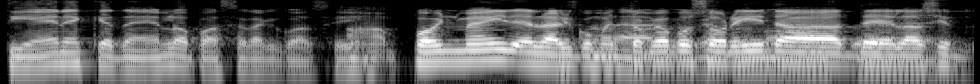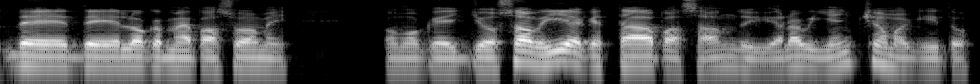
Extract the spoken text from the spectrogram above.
Tienes que tenerlo para hacer algo así. Ajá. Point made, el argumento que puso no ahorita de, la, de, de lo que me pasó a mí. Como que yo sabía que estaba pasando y yo era bien chamaquito.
